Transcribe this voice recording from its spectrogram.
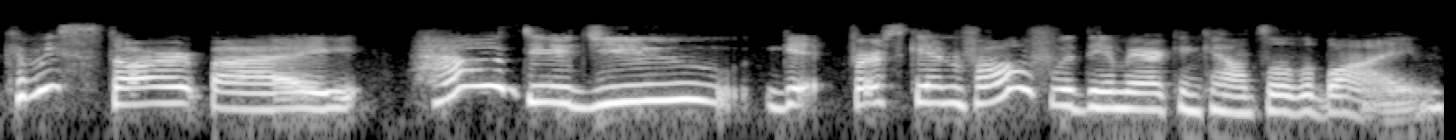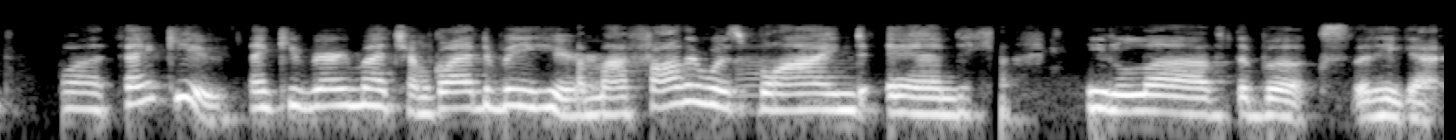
can we start by how did you get first get involved with the American Council of the Blind? Well, thank you. Thank you very much. I'm glad to be here. My father was blind and he loved the books that he got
